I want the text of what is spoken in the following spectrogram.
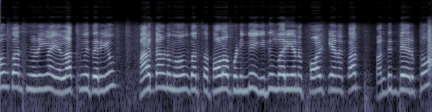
ஓம் கார்ஸ் சொன்னீங்களா? எல்லாத்துக்குமே தெரியும். மறக்காம நம்ம ஓம் கார்ஸை ஃபாலோ பண்ணிங்க. இது மாதிரியான குவாலிட்டியான கார் வந்துகிட்டே இருக்கும்.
